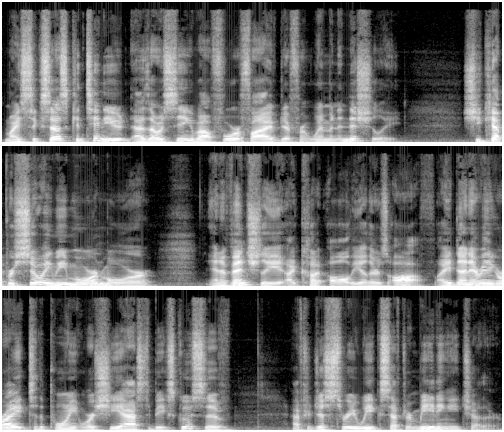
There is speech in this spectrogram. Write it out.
My success continued as I was seeing about four or five different women initially. She kept pursuing me more and more, and eventually I cut all the others off. I had done everything right to the point where she asked to be exclusive after just three weeks after meeting each other.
